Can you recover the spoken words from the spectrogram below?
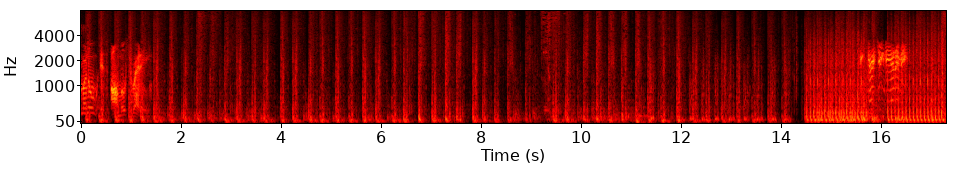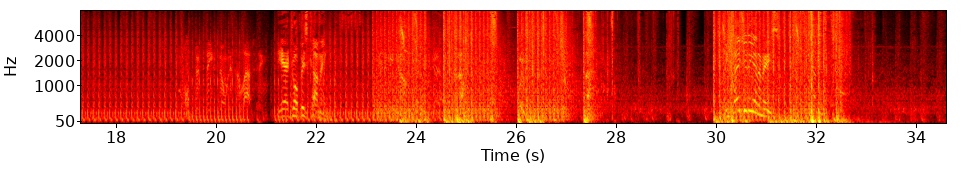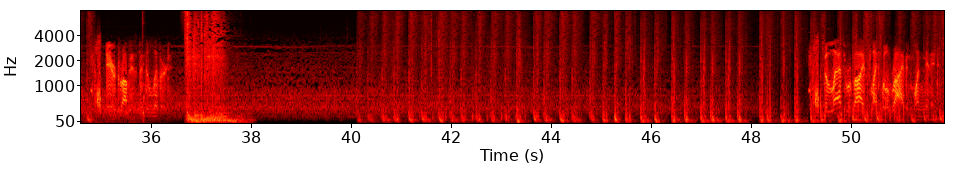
Terminal is almost ready. The airdrop is coming. The last revived flight will arrive in one minute.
